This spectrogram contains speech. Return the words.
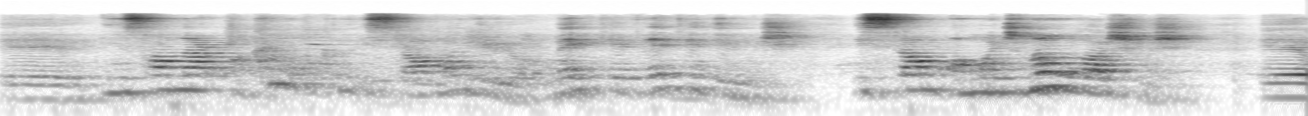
Ee, insanlar akın akın İslam'a giriyor. Mekke fethedilmiş. İslam amacına ulaşmış. Ee,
